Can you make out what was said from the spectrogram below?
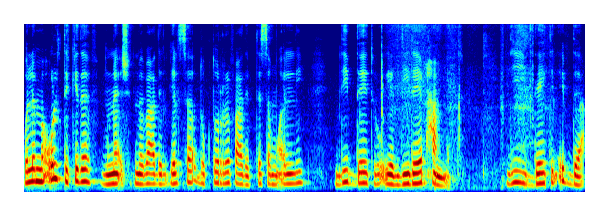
ولما قلت كده في مناقشة ما بعد الجلسة دكتور رفعت ابتسم وقال لي دي بداية رؤية جديدة يا محمد. دي بداية الإبداع.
